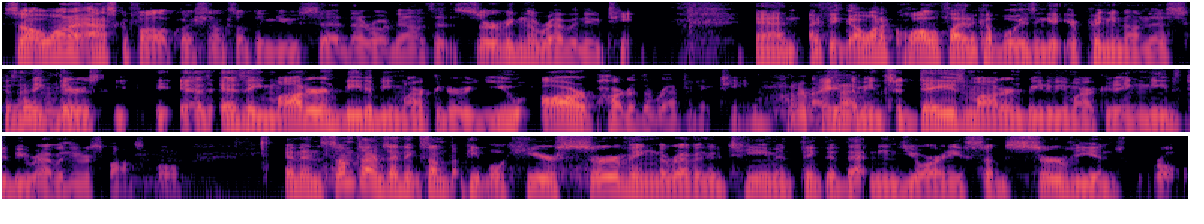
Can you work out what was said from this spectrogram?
So I want to ask a follow-up question on something you said that I wrote down. It said serving the revenue team. And I think I want to qualify it a couple ways and get your opinion on this because I think mm-hmm. there's as, as, a modern B2B marketer, you are part of the revenue team, 100%. right? I mean, today's modern B2B marketing needs to be revenue responsible. And then sometimes I think some people hear serving the revenue team and think that that means you are in a subservient role.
